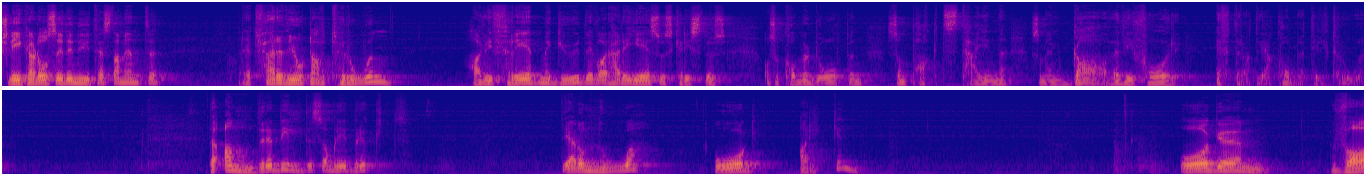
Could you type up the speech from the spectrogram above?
Slik er det også i Det nye testamentet. Rettferdiggjort av troen har vi fred med Gud ved vår Herre Jesus Kristus. Og så kommer dåpen som paktstegnet, som en gave vi får etter at vi har kommet til troen. Det andre bildet som blir brukt, det er om Noah og arken. Og eh, hva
